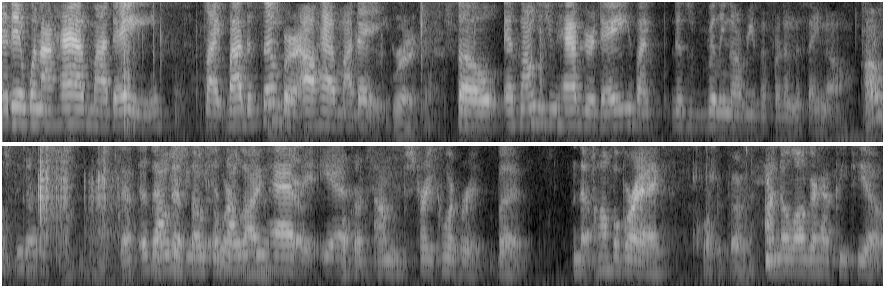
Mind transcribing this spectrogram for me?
And then when I have my days, like by December, I'll have my days. Right. So as long as you have your days, like there's really no reason for them to say no. Oh, see that? That's that's, As that's long that as you, social as work long as you have Yeah. it, yeah. Okay. I'm straight corporate, but no, humble brag. Corporate thug. I no longer have PTO,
